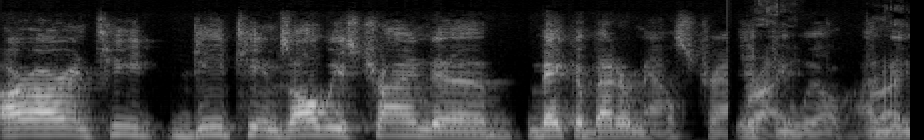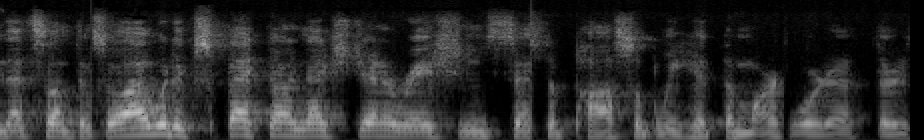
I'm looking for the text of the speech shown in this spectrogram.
our R&T D team's always trying to make a better mousetrap, if Right, you will. I right. mean, that's something. So I would expect our next generation sense to possibly hit the mark there's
